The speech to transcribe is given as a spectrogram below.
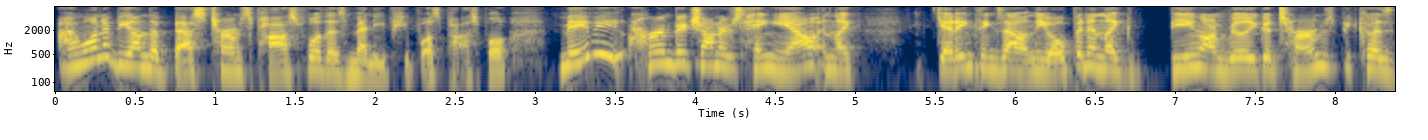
I want to be on the best terms possible with as many people as possible. Maybe her and Big Sean are just hanging out and, like, getting things out in the open and, like, being on really good terms because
